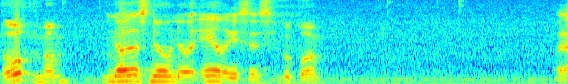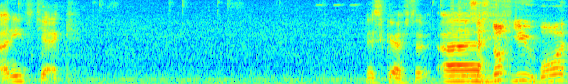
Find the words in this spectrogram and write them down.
Oh, mum. No, that's no no aliases. Good point. But I need to check. Discrepancy. Uh, This is not you, boy.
